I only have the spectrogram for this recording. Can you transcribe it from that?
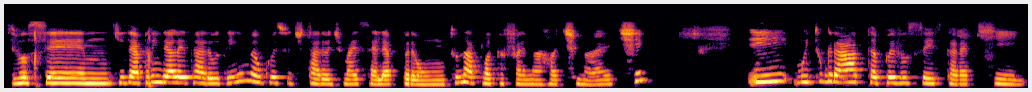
Se você hum, quiser aprender a ler tarot, tem o meu curso de tarot de Marcélia pronto na plataforma Hotmart. E muito grata por você estar aqui.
